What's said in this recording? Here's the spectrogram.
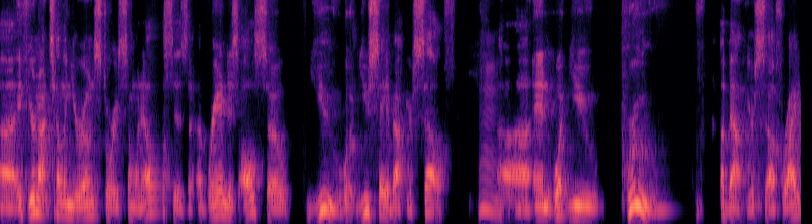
uh, if you're not telling your own story, someone else's, a brand is also you, what you say about yourself mm. uh, and what you prove about yourself, right?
